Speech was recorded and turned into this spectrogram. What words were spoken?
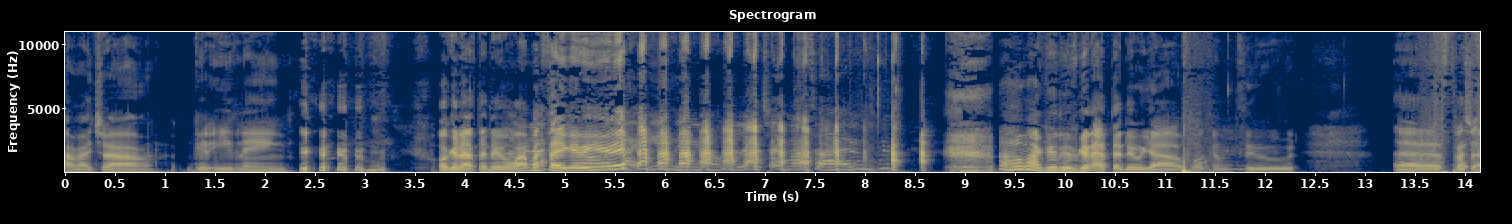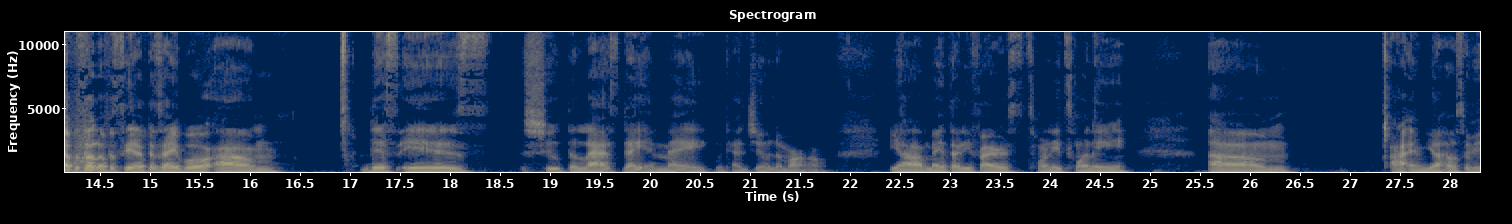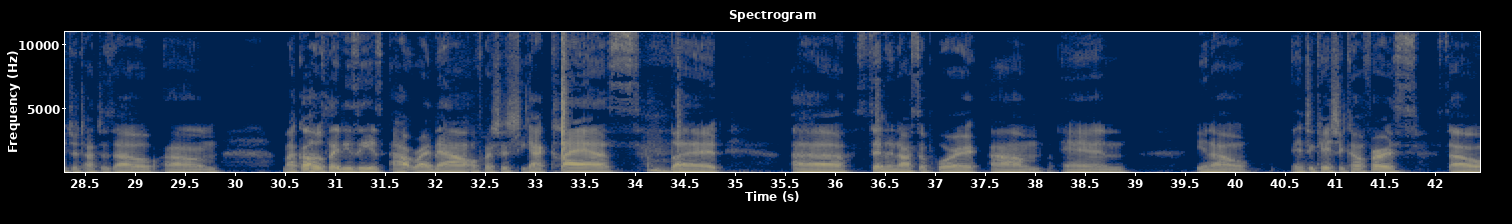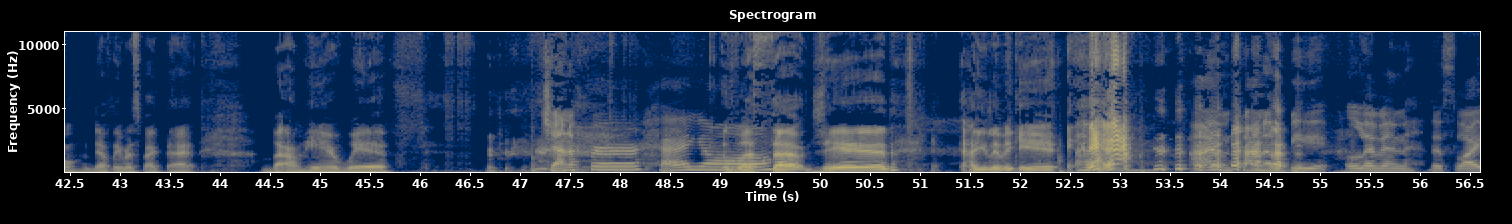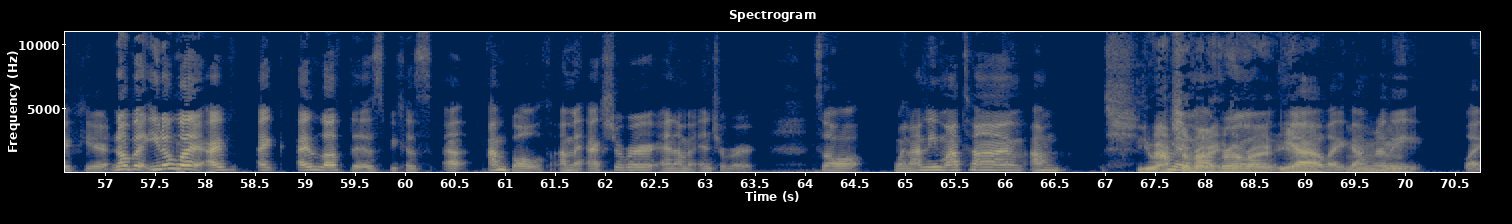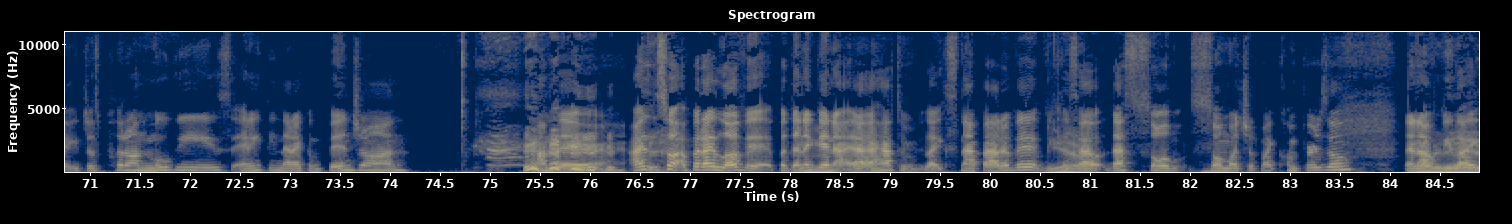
All right, y'all. Good evening. or good afternoon. Why am I saying it again? oh my goodness. Good afternoon, y'all. Welcome to a special episode of A Seat at the Table. Um, this is shoot the last day in May. We got June tomorrow. Y'all, May 31st, 2020. Um I am your host of Future Dr. Zoe. Um, my co-host Lady Z is out right now. Unfortunately, she got class, but uh, sending our support. Um, and you know, education come first, so definitely respect that. But I'm here with Jennifer. Hi, y'all. What's up, Jen? How you living, kid? I'm trying to be living this life here. No, but you know what? I've I I love this because I, I'm both. I'm an extrovert and I'm an introvert. So when I need my time, I'm you I'm in my room. Yeah. yeah. like mm-hmm. I'm really like just put on movies, anything that I can binge on. I'm there. I so, but I love it. But then mm-hmm. again, I, I have to like snap out of it because yeah. I, that's so so much of my comfort zone. Then that I'll be like,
